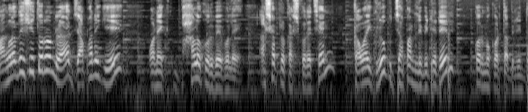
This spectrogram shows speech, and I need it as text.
বাংলাদেশি তরুণরা জাপানে গিয়ে অনেক ভালো করবে বলে আশা প্রকাশ করেছেন কাওয়াই গ্রুপ জাপান লিমিটেডের কর্মকর্তাবৃন্দ।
